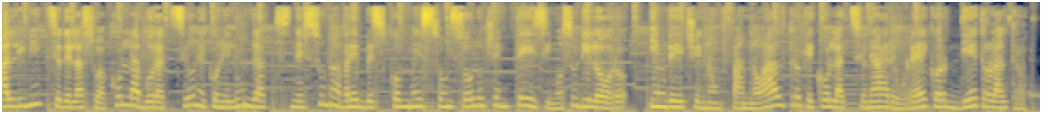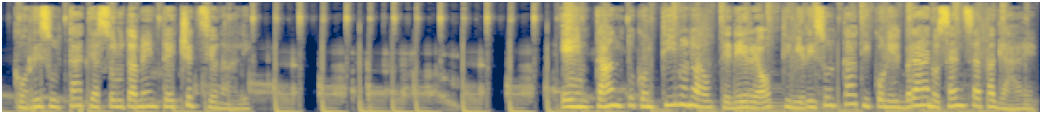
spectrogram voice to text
All'inizio della sua collaborazione con i Lungax nessuno avrebbe scommesso un solo centesimo su di loro, invece non fanno altro che collazionare un record dietro l'altro, con risultati assolutamente eccezionali e intanto continuano a ottenere ottimi risultati con il brano Senza pagare,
